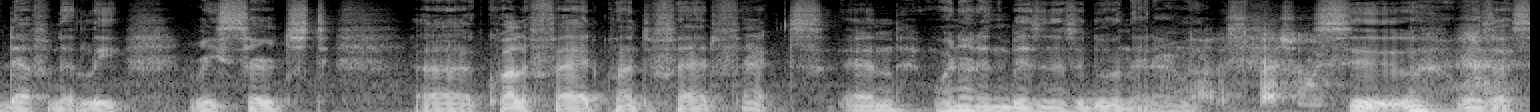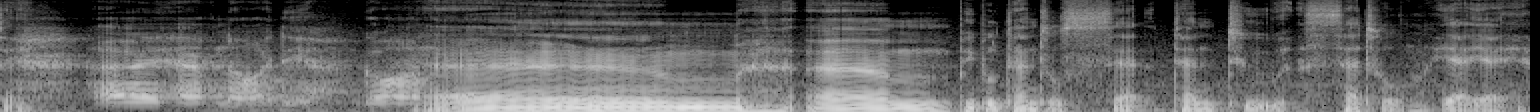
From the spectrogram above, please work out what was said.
definitely researched, uh, qualified, quantified facts. And we're not in the business of doing that, are we? Not especially. So, what was I saying? I have. Go on. Um, um, people tend to set, tend to settle. Yeah, yeah, yeah.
